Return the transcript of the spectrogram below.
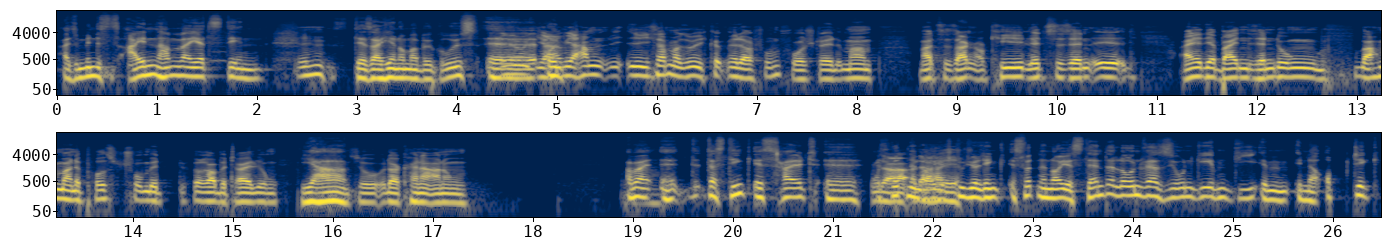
also mindestens einen haben wir jetzt, den, der sei hier nochmal begrüßt. Äh, Also, ja, wir haben, ich sag mal so, ich könnte mir da schon vorstellen, immer mal zu sagen, okay, letzte Send äh, eine der beiden Sendungen machen wir eine Postshow mit Hörerbeteiligung. ja, So, oder keine Ahnung. Aber äh, das Ding ist halt, äh, es Oder- wird eine neue halt- Studio Link, es wird eine neue Standalone-Version geben, die im, in der Optik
